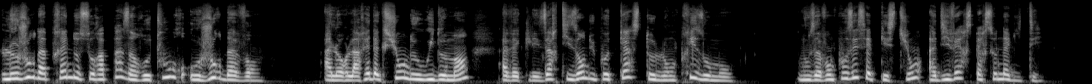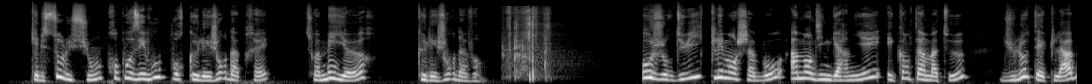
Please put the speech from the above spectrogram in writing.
le jour d'après ne sera pas un retour au jour d'avant. Alors la rédaction de Oui Demain, avec les artisans du podcast, l'ont prise au mot. Nous avons posé cette question à diverses personnalités. Quelles solutions proposez-vous pour que les jours d'après soient meilleurs que les jours d'avant? Aujourd'hui, Clément Chabot, Amandine Garnier et Quentin Matteux, du Low-Tech Lab,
